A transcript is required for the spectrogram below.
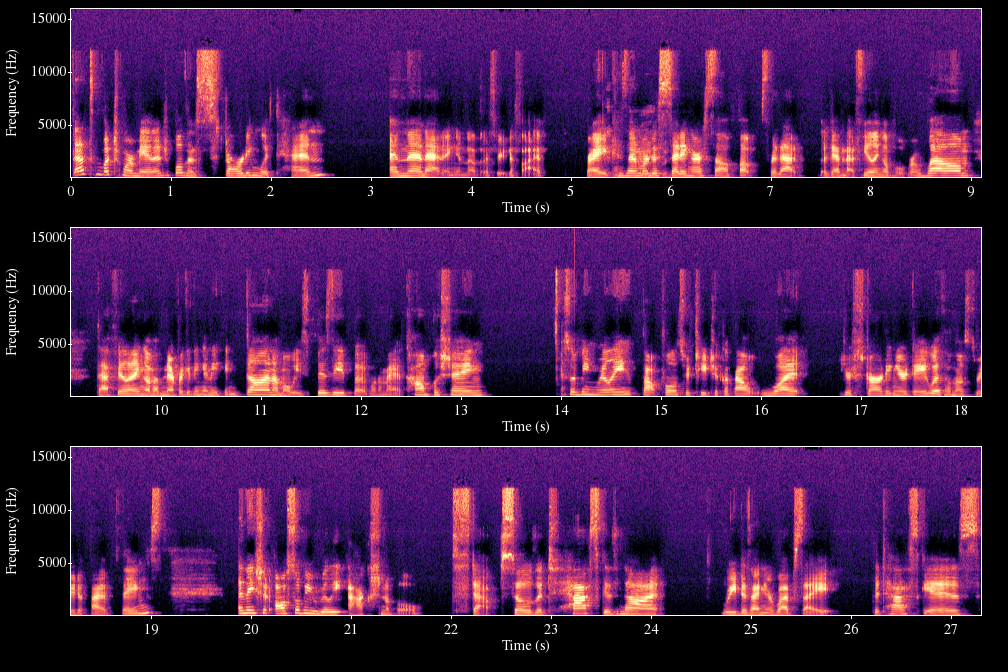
that's much more manageable than starting with 10 and then adding another three to five, right? Because then we're just setting ourselves up for that, again, that feeling of overwhelm, that feeling of I'm never getting anything done. I'm always busy, but what am I accomplishing? So being really thoughtful and strategic about what you're starting your day with on those three to five things. And they should also be really actionable steps. So the task is not redesign your website. The task is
